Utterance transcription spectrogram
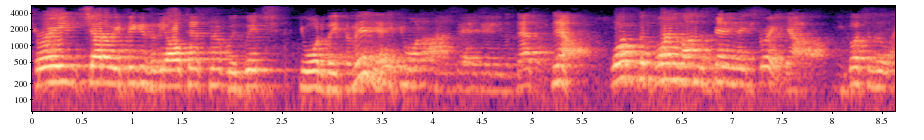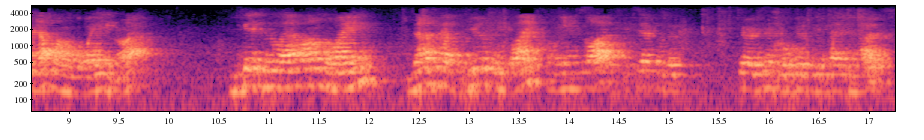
Three shadowy figures of the Old Testament with which you ought to be familiar if you want to understand Jesus of Nazareth. Now, what's the point of understanding these three? Now, you've got your little outline on the way in, right? You get your little outline on the way in. How it's beautifully blank on the inside, except for the very simple bit of taking notes.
